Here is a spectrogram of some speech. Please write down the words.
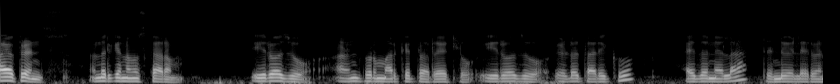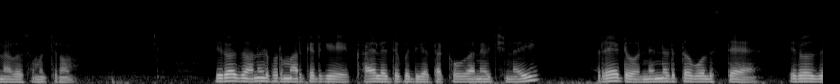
హాయ్ ఫ్రెండ్స్ అందరికీ నమస్కారం. ఈరోజు అనంతపురం మార్కెట్లో రేట్లు ఈరోజు ఏడో తారీఖు ఐదో నెల రెండు వేల ఇరవై నాలుగో సంవత్సరం. ఈరోజు అనంతపురం మార్కెట్కి కాయలు అయితే కొద్దిగా తక్కువగానే వచ్చినాయి. రేటు నిన్నటితో పోలిస్తే ఈరోజు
